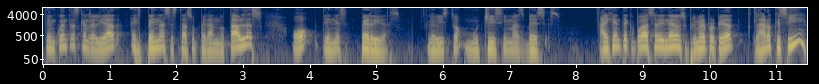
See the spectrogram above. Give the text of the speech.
te encuentras que en realidad apenas estás operando tablas o tienes pérdidas. Lo he visto muchísimas veces. ¿Hay gente que pueda hacer dinero en su primera propiedad? Claro que sí,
